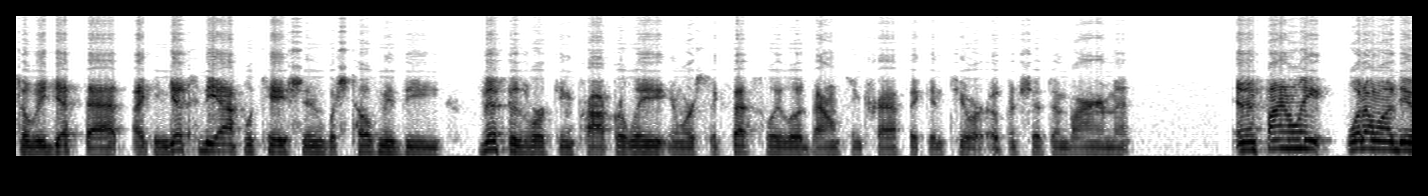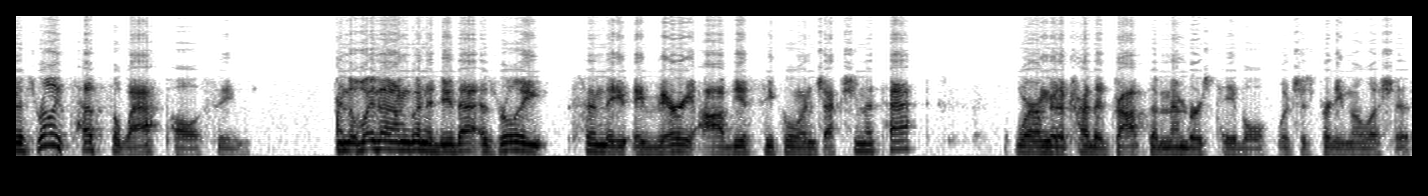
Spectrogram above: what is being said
so we get that. I can get to the application, which tells me the VIP is working properly and we're successfully load balancing traffic into our OpenShift environment. And then finally, what I want to do is really test the WAF policy. And the way that I'm going to do that is really send a, a very obvious SQL injection attack where I'm going to try to drop the members table, which is pretty malicious.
